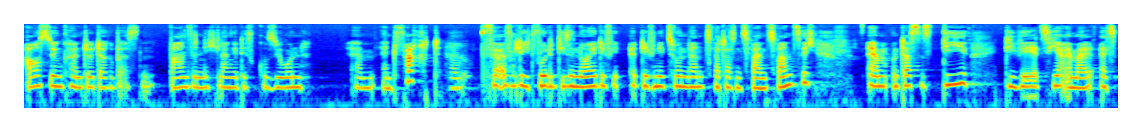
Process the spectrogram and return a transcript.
aussehen könnte. Darüber ist eine wahnsinnig lange Diskussion ähm, entfacht. Veröffentlicht wurde diese neue Defi Definition dann 2022. Ähm, und das ist die, die wir jetzt hier einmal als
